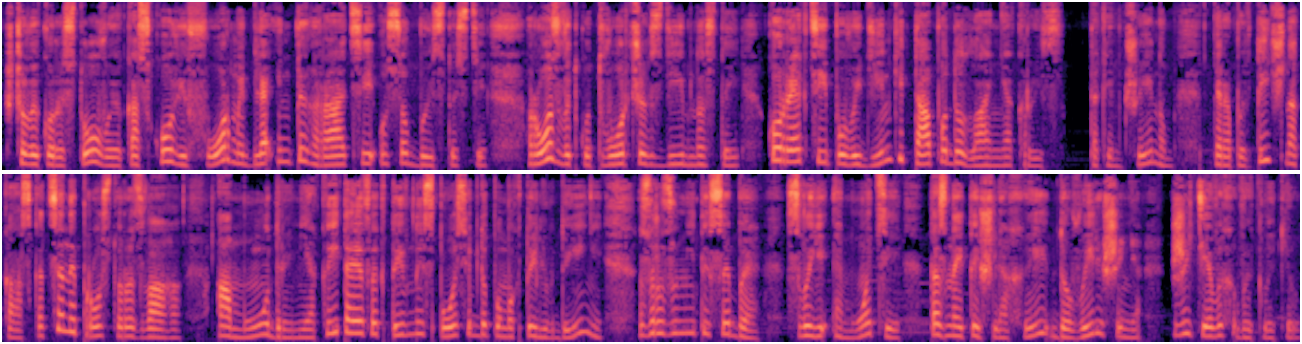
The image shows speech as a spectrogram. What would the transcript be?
що використовує казкові форми для інтеграції особистості, розвитку творчих здібностей, корекції поведінки та подолання криз. Таким чином, терапевтична казка це не просто розвага, а мудрий, м'який та ефективний спосіб допомогти людині зрозуміти себе, свої емоції та знайти шляхи до вирішення життєвих викликів.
